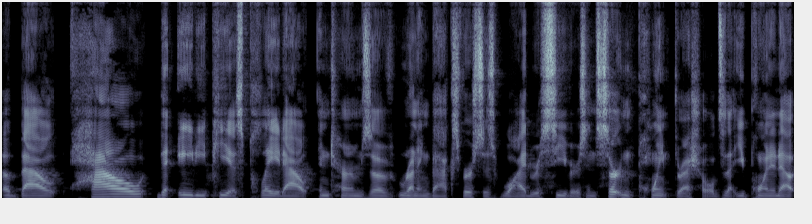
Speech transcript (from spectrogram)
about how the ADP has played out in terms of running backs versus wide receivers and certain point thresholds that you pointed out.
